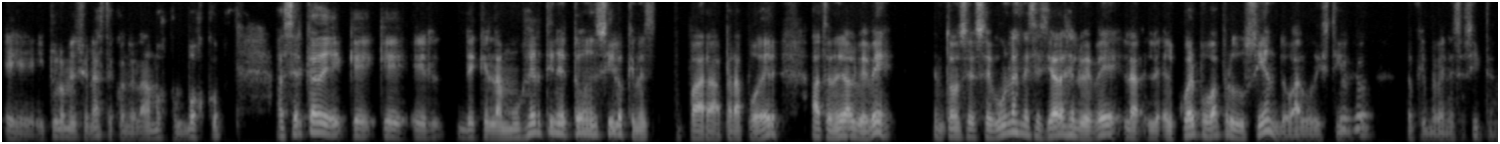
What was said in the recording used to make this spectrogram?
eh, y tú lo mencionaste cuando hablábamos con Bosco, acerca de que, que, el, de que la mujer tiene todo en sí lo que para, para poder atender al bebé. Entonces, según las necesidades del bebé, el cuerpo va produciendo algo distinto, lo que el bebé necesita.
